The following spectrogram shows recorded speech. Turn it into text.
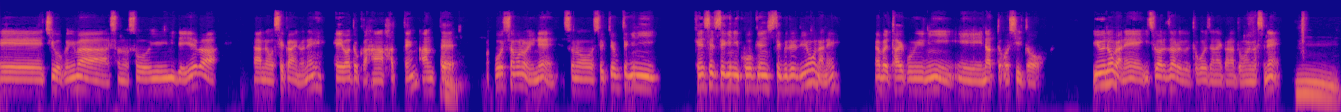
えー中国には、その、そういう意味で言えば、あの、世界のね、平和とかは発展、安定、はいこうしたものにね、その、積極的に、建設的に貢献してくれるようなね、やっぱり大国に、えーなってほしいというのがね、偽らざるところじゃないかなと思いますね。うん。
